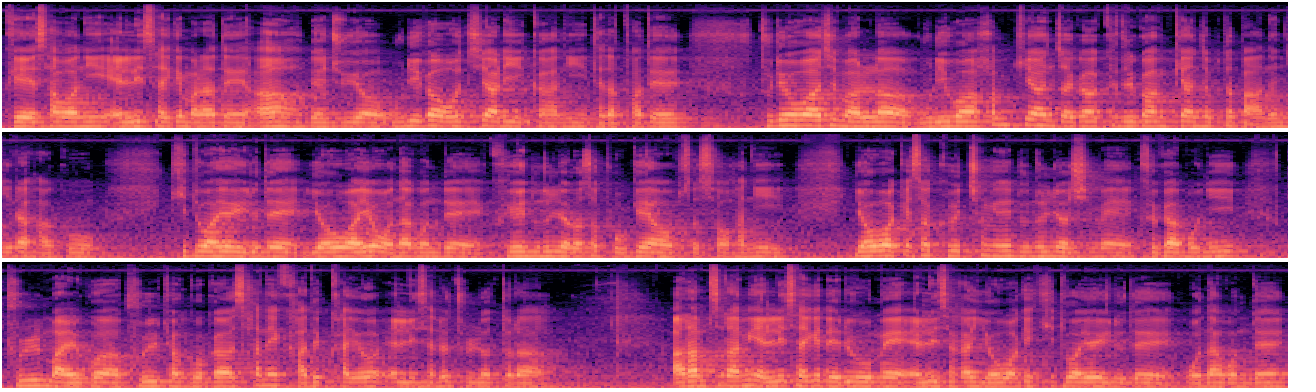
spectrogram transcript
그의 사환이 엘리사에게 말하되 아 내 주여 우리가 어찌하리이까 하니 대답하되 두려워하지 말라. 우리와 함께한 자가 그들과 함께한 자보다 많으니라 하고 기도하여 이르되 여호와여 원하건대 그의 눈을 열어서 보게 하옵소서 하니 여호와께서 그 청년의 눈을 여심해 그가 보니 불말과 불병거가 산에 가득하여 엘리사를 둘렀더라 아람 사람이 엘리사에게 내려오매 엘리사가 여호와께 기도하여 이르되 원하건대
